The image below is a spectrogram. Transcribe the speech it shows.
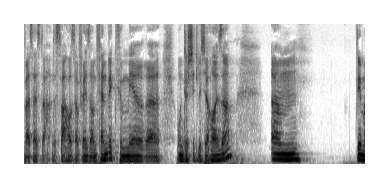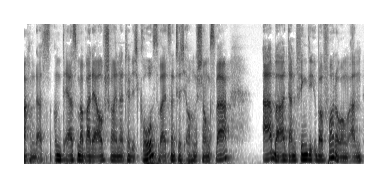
was heißt da? Das war Haus of Fraser und Fenwick für mehrere unterschiedliche Häuser. Ähm, wir machen das. Und erstmal war der Aufschrei natürlich groß, weil es natürlich auch eine Chance war. Aber dann fing die Überforderung an.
